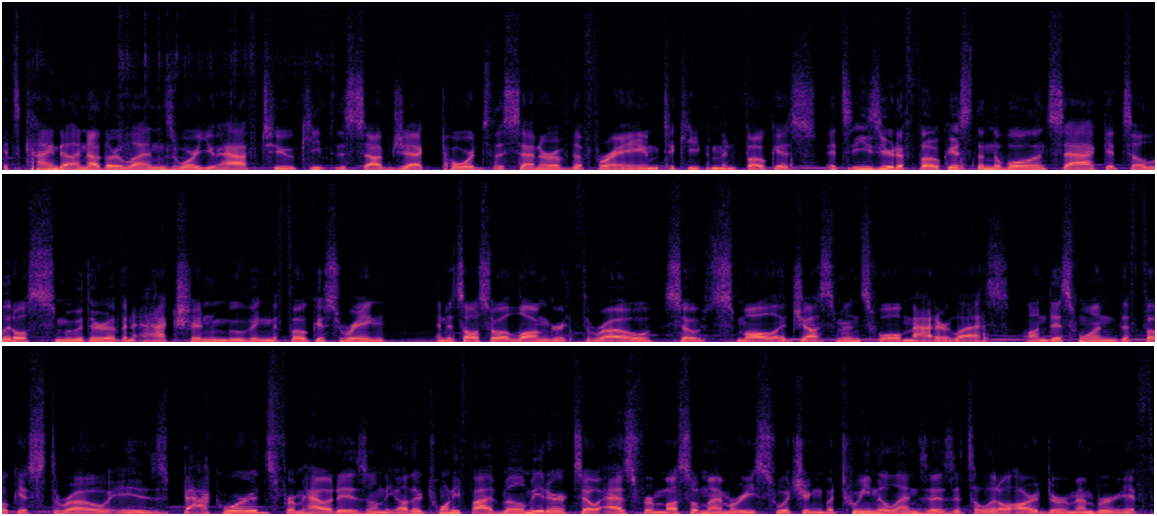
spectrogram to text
It's kinda another lens where you have to keep the subject towards the center of the frame to keep him in focus. It's easier to focus than the Wollensak. It's a little smoother of an action moving the focus ring, and it's also a longer throw, so small adjustments will matter less. On this one, the focus throw is backwards from how it is on the other 25mm, so as for muscle memory switching between the lenses, it's a little hard to remember if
